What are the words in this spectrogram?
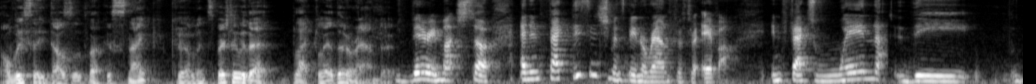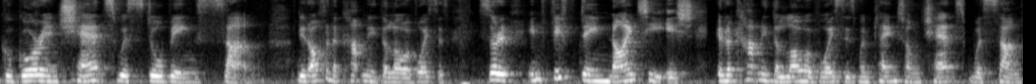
obviously does look like a snake curling, especially with that black leather around it. Very much so. And in fact, this instrument's been around for forever. In fact, when the Gregorian chants were still being sung, it often accompanied the lower voices. So in 1590-ish, it accompanied the lower voices when plain-song chants were sung.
